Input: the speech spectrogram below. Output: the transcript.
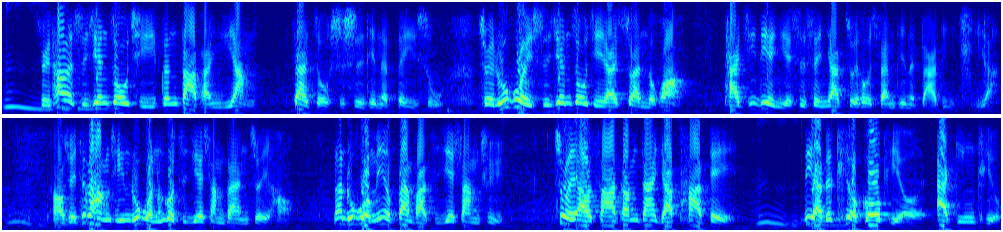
嗯。所以它的时间周期跟大盘一样，在走十四天的倍数。所以如果以时间周期来算的话，台积电也是剩下最后三天的打底期啊。嗯。好，所以这个行情如果能够直接上单最好。那如果没有办法直接上去，最后三刚大家怕跌，嗯，你也得 Q 股票，爱跟 Q，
